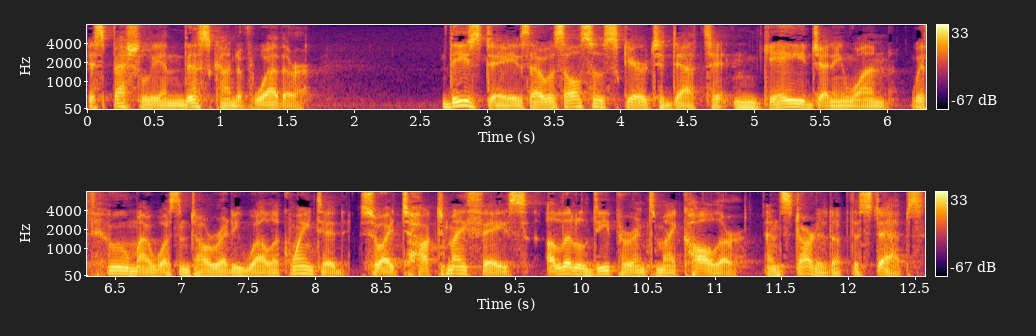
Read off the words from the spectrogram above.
especially in this kind of weather. These days, I was also scared to death to engage anyone with whom I wasn't already well acquainted, so I tucked my face a little deeper into my collar and started up the steps.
